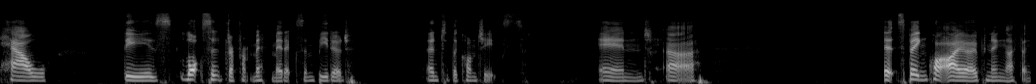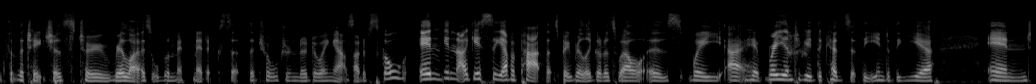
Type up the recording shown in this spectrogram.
how there's lots of different mathematics embedded into the context. And uh, it's been quite eye-opening, I think, for the teachers to realise all the mathematics that the children are doing outside of school. And then I guess the other part that's been really good as well is we uh, re-interviewed the kids at the end of the year and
